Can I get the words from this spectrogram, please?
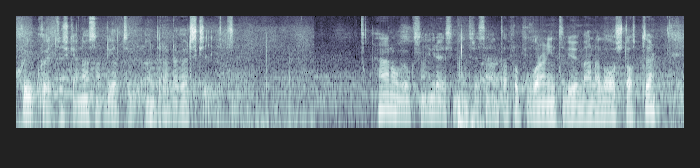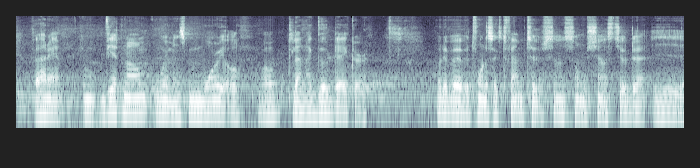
sjuksköterskorna som deltog under andra världskriget. Här har vi också en grej som är intressant apropå vår intervju med Anna Larsdotter. För här är Vietnam Women's Memorial av Glenna Goodacre. Och det var över 265 000 som tjänstgjorde i,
